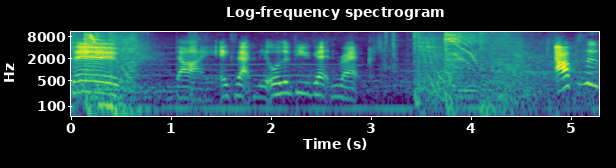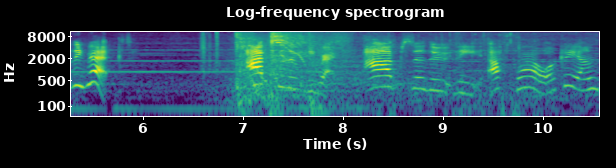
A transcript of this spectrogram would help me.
Boom. Die. Exactly. All of you getting wrecked absolutely wrecked. Absolutely wrecked. Absolutely. Uh, wow. Okay, I'm,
